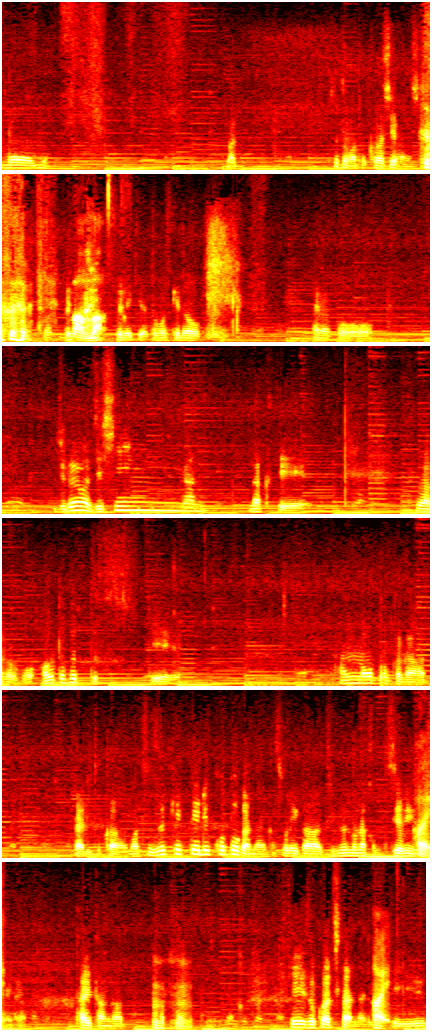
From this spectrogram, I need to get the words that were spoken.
もう、まあ、ちょっとまた詳しい話を まあまあ。すべきだと思うんですけど、なんかこう、自分は自信がなくて、なんかこう、アウトプットして、反応とかがあったりとか、まあ、続けてることが、なんかそれが自分の中の強みみたいな体感があって、うんうん継続は力になりっていう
